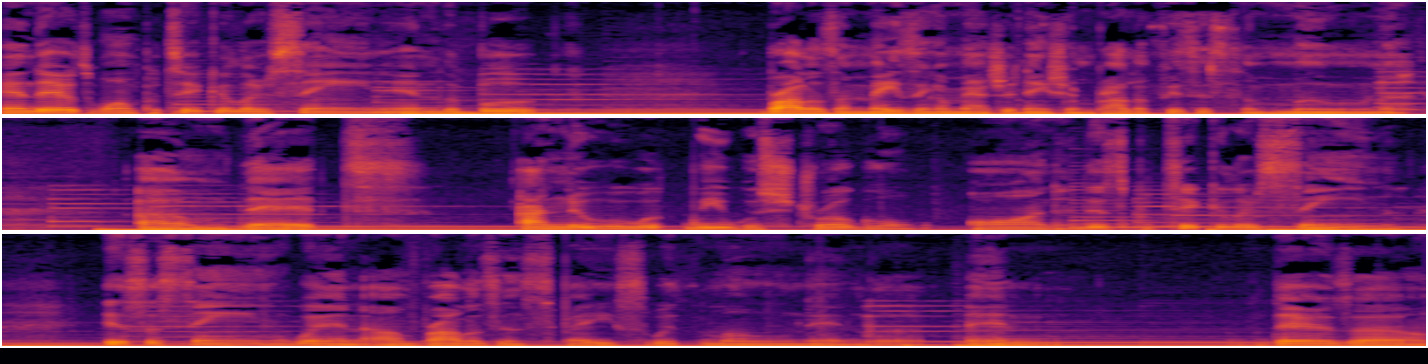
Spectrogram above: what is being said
And there's one particular scene in the book, Bryla's amazing imagination, Bryla visits the moon, um, that I knew we would struggle on this particular scene. It's a scene when um, Bryla's in space with Moon and uh, and there's uh,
